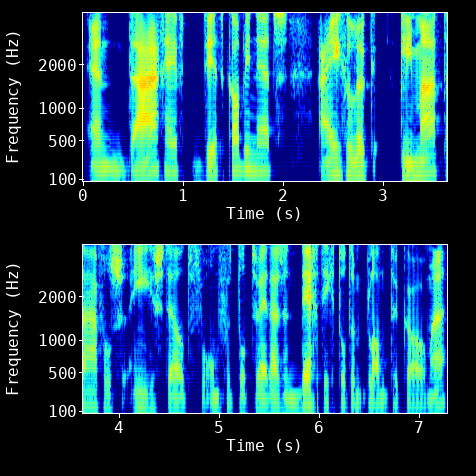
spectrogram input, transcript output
En daar heeft dit kabinet eigenlijk klimaattafels ingesteld voor, om voor tot 2030 tot een plan te komen.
